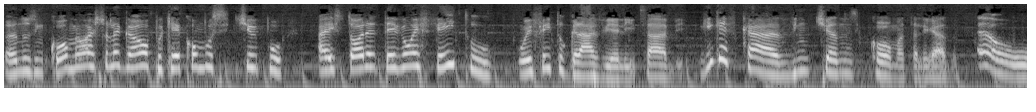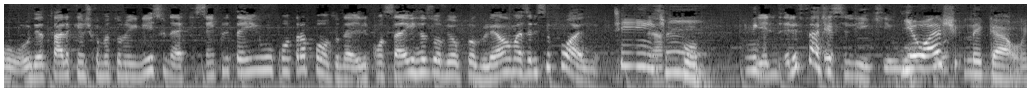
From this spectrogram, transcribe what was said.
anos em coma, eu acho legal, porque é como se, tipo, a história teve um efeito um efeito grave ali, sabe? Ninguém quer ficar 20 anos em coma, tá ligado? É, o, o detalhe que a gente comentou no início, né? Que sempre tem o contraponto, né? Ele consegue resolver o problema, mas ele se foge. Sim, É. tipo. Ele, ele fecha esse link. E eu acho legal.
